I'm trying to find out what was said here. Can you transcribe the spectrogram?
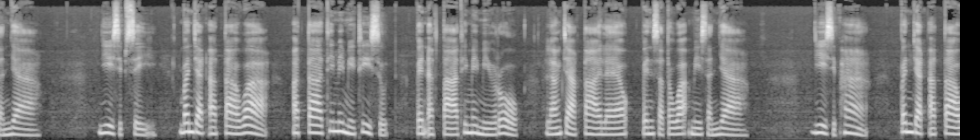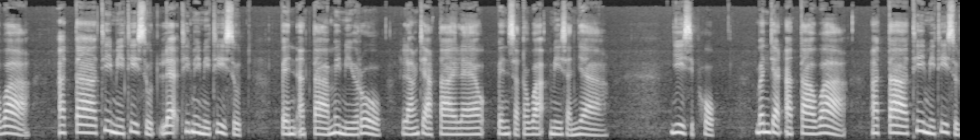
สัญญา 24. บัญญัติอัตตาว่า อัตตาที่ไม่มีที่สุด เป็นอัตตาที่ไม่มีโรค หลังจากตายแล้วเป็นสัตวะมีสัญญา 25. บัญญัติอัตตาว่า อัตตาที่มีที่สุดและที่ไม่มีที่สุด เป็นอัตตาไม่มีโรค หลังจากตายแล้วเป็นสัตวะมีสัญญา 26. บัญญัติอัตตาว่า อัตตาที่มีที่สุด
